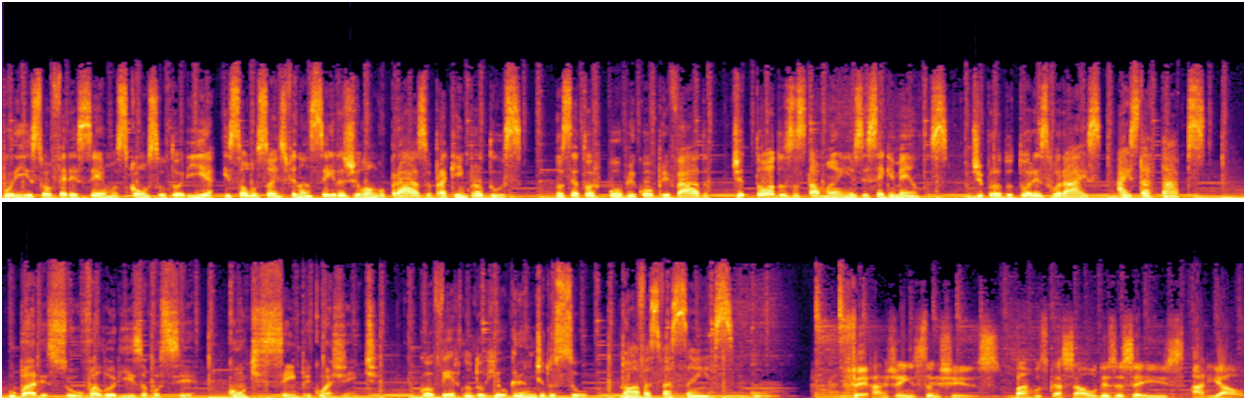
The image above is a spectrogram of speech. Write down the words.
Por isso, oferecemos consultoria e soluções financeiras de longo prazo para quem produz, no setor público ou privado, de todos os tamanhos e segmentos, de produtores rurais a startups. O Badesul valoriza você. Conte sempre com a gente. Governo do Rio Grande do Sul. Novas façanhas. Ferragem Sanches, Barros Cassal 16, Arial.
